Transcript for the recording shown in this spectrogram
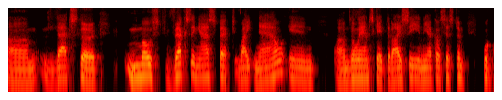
Um, that's the most vexing aspect right now in um, the landscape that I see in the ecosystem. We'll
